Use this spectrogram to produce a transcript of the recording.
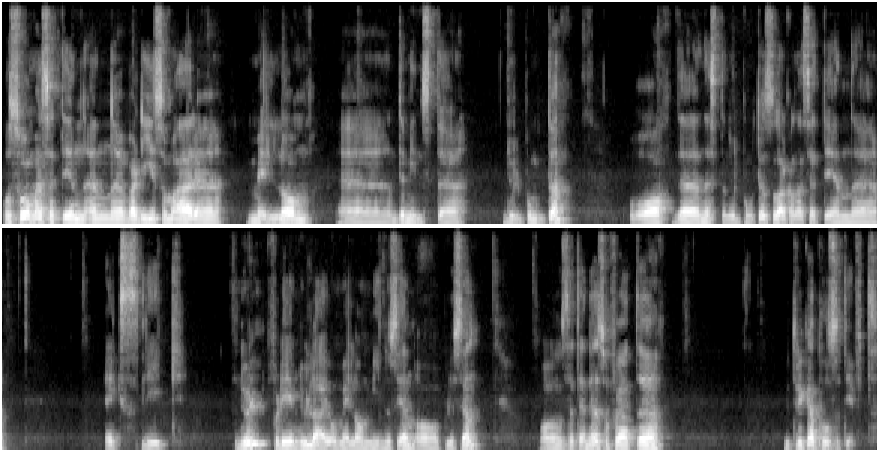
Og så må jeg sette inn en eh, verdi som er mellom det minste nullpunktet og det neste nullpunktet, så da kan jeg sette inn x lik 0, fordi 0 er jo mellom minus 1 og pluss 1. Og setter jeg inn det, så får jeg at uttrykket er positivt.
